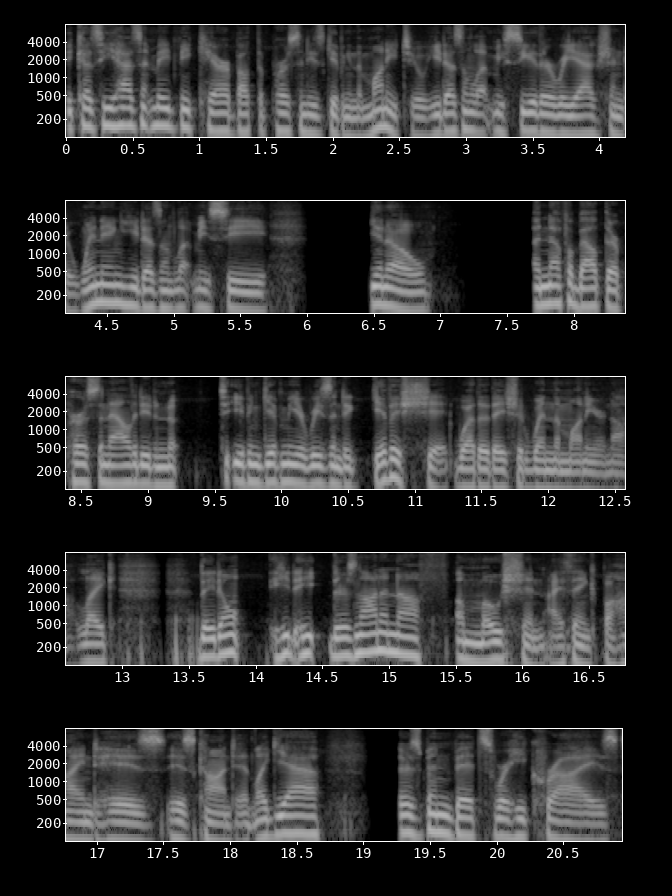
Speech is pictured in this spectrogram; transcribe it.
because he hasn't made me care about the person he's giving the money to. He doesn't let me see their reaction to winning. He doesn't let me see, you know, enough about their personality to to even give me a reason to give a shit whether they should win the money or not. Like they don't he, he there's not enough emotion I think behind his his content. Like yeah, there's been bits where he cries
